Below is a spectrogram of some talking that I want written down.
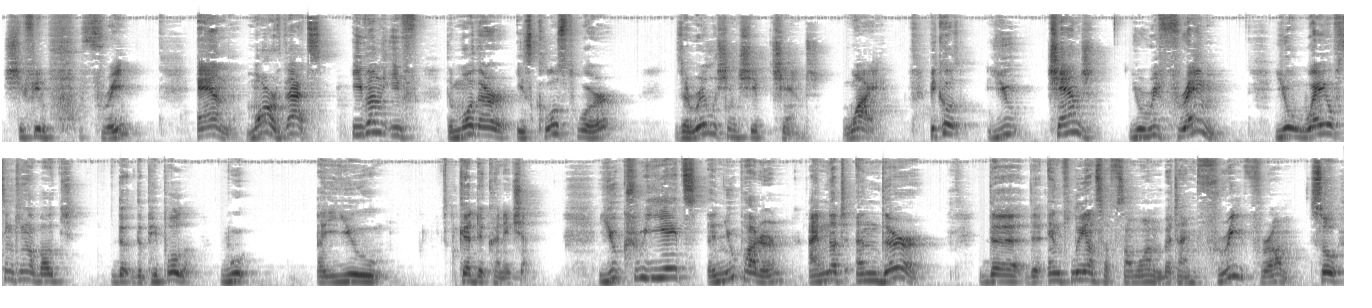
she feel free. And more of that, even if the mother is close to her, the relationship change. Why? Because you change, you reframe your way of thinking about the, the people who uh, you cut the connection. You create a new pattern. I'm not under the, the influence of someone, but I'm free from. So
